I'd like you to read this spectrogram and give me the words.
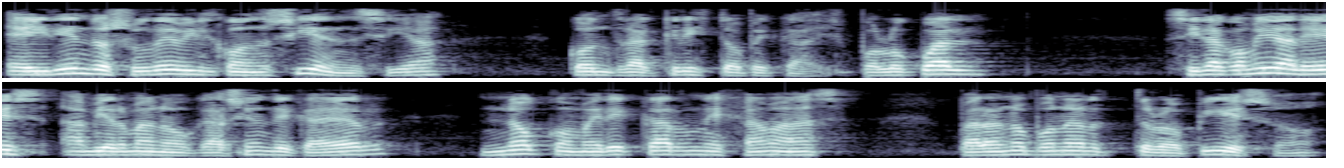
e hiriendo su débil conciencia, contra Cristo pecáis. Por lo cual, si la comida le es a mi hermano ocasión de caer, no comeré carne jamás para no poner tropiezo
